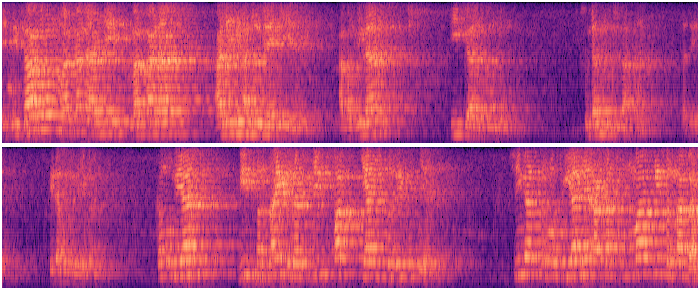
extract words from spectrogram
Istiqsamu makan ahli makanan ahlul jahiliyah. Apabila tiga puluh sudah mendustakan tadi ya, tidak beriman. Kemudian disertai dengan sifat yang berikutnya. Sehingga kerugiannya akan semakin bertambah,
